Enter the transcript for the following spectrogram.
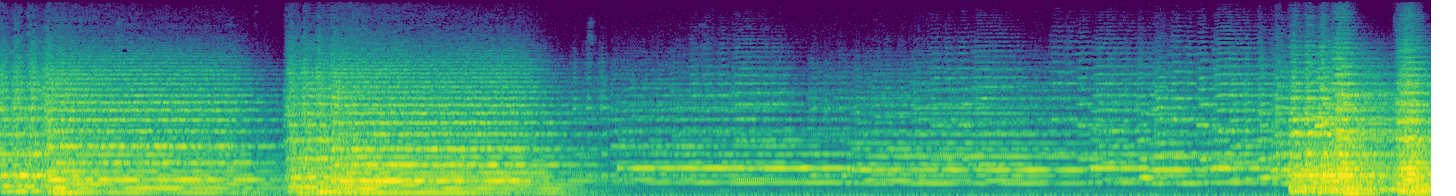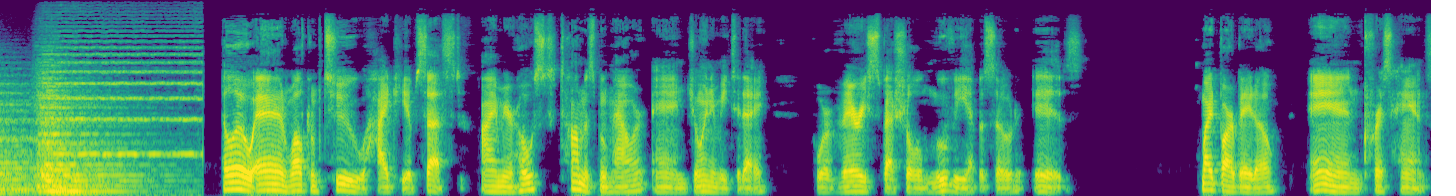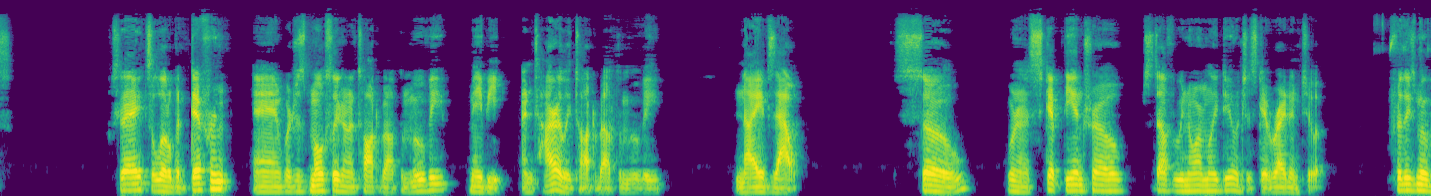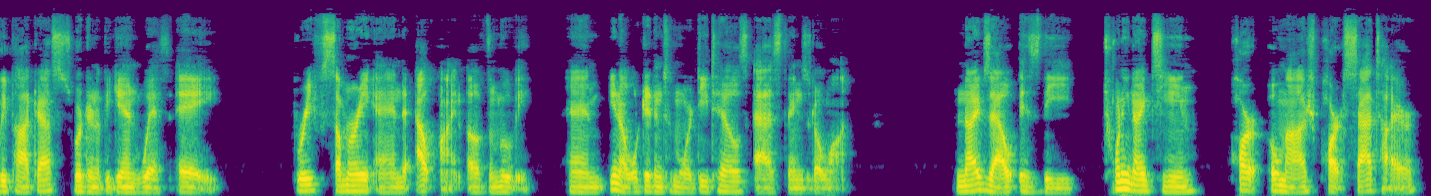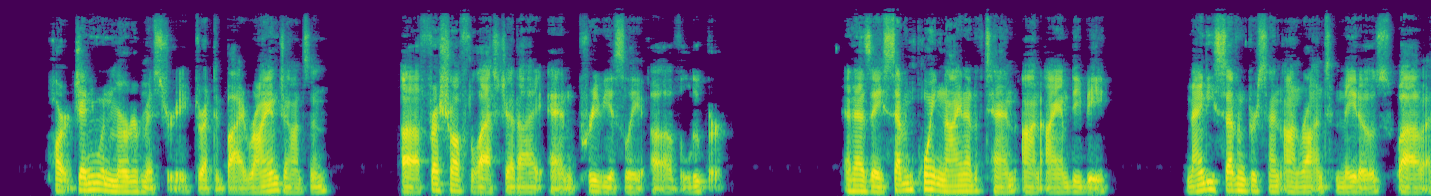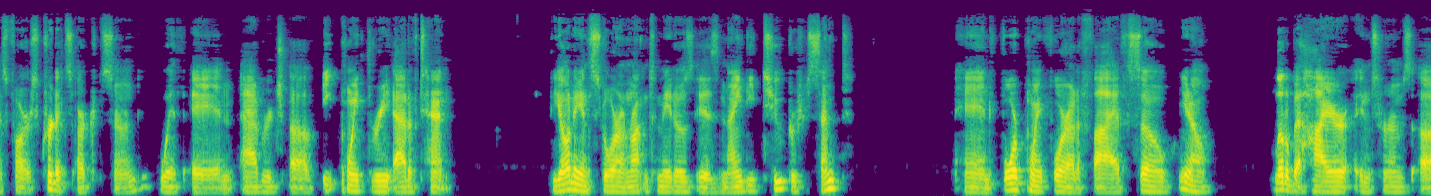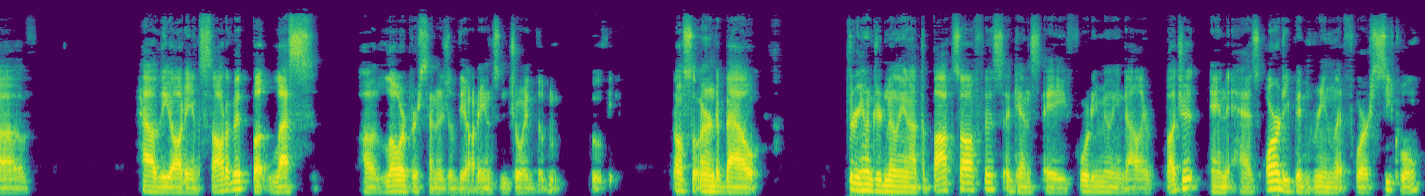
Hello and welcome to High Tea Obsessed. I'm your host, Thomas Boomhauer, and joining me today for a very special movie episode is Mike Barbado and Chris Hans. Today it's a little bit different, and we're just mostly going to talk about the movie, maybe entirely talk about the movie Knives Out. So we're going to skip the intro stuff we normally do and just get right into it. For these movie podcasts, we're going to begin with a brief summary and outline of the movie. And, you know, we'll get into more details as things go on. Knives Out is the 2019 part homage, part satire, part genuine murder mystery directed by Rian Johnson, uh, fresh off The Last Jedi and previously of Looper. It has a 7.9 out of 10 on IMDb 97% on Rotten Tomatoes uh, as far as critics are concerned, with an average of 8.3 out of 10. The audience score on Rotten Tomatoes is 92% and 4.4 out of 5. So, you know, a little bit higher in terms of how the audience thought of it, but less, a lower percentage of the audience enjoyed the movie. It also earned about 300 million at the box office against a 40 million dollar budget and it has already been greenlit for a sequel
